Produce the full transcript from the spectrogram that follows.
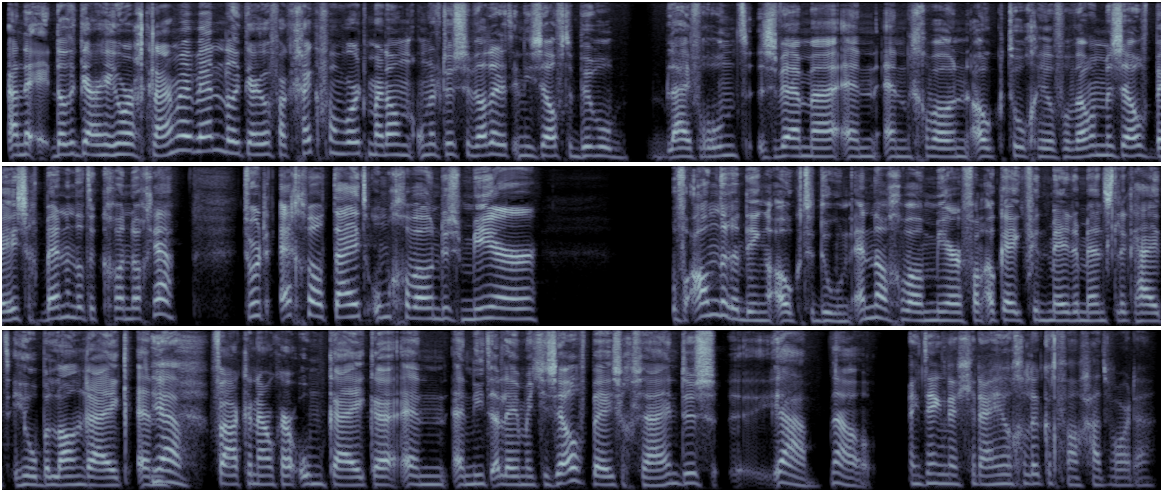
aan de, dat ik daar heel erg klaar mee ben. Dat ik daar heel vaak gek van word. Maar dan ondertussen wel dat het in diezelfde bubbel blijf rondzwemmen. En, en gewoon ook toch heel veel wel met mezelf bezig ben. En dat ik gewoon dacht, ja, het wordt echt wel tijd om gewoon dus meer... Of andere dingen ook te doen. En dan gewoon meer van, oké, ik vind medemenselijkheid heel belangrijk. En Ja. vaker naar elkaar omkijken. En, en niet alleen met jezelf bezig zijn. Dus eh, ja, nou, Ik denk dat je daar heel gelukkig van gaat worden.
